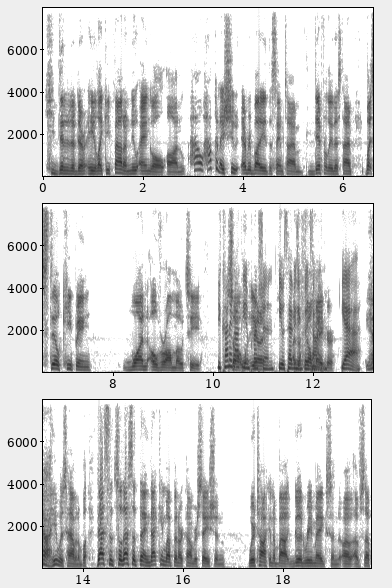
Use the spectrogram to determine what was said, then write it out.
he did it a different he like he found a new angle on how how can i shoot everybody at the same time differently this time but still keeping one overall motif You kind of So, got the you know, impression he was having a a good time. Yeah. yeah, he was having a bl- that's the so that's the thing that came up in our conversation. We're talking about good remakes and uh, of stuff,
